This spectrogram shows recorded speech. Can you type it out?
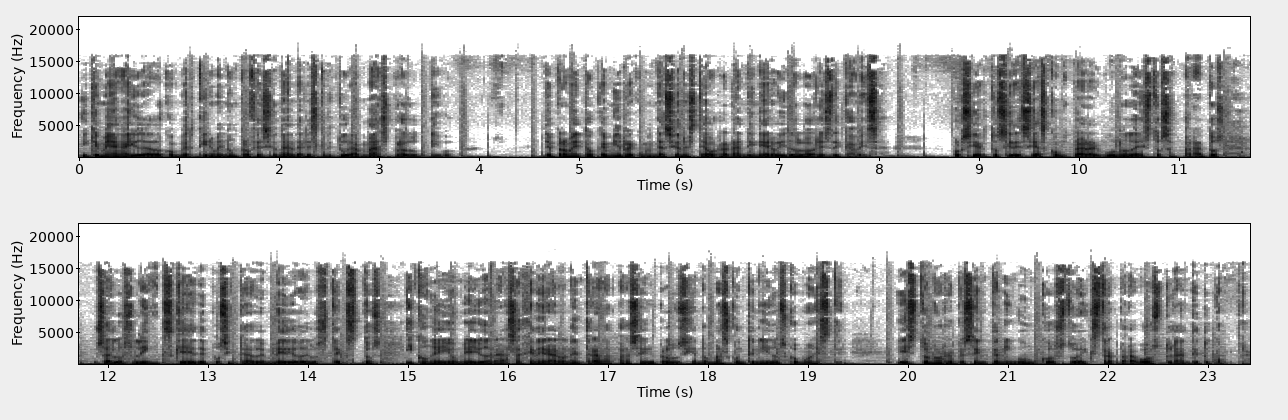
y que me han ayudado a convertirme en un profesional de la escritura más productivo. Te prometo que mis recomendaciones te ahorrarán dinero y dolores de cabeza. Por cierto, si deseas comprar alguno de estos aparatos, usa los links que he depositado en medio de los textos y con ello me ayudarás a generar una entrada para seguir produciendo más contenidos como este. Esto no representa ningún costo extra para vos durante tu compra.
